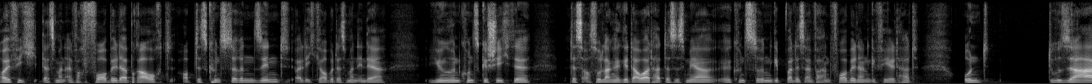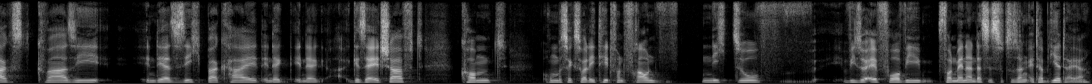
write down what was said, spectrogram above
häufig, dass man einfach Vorbilder braucht, ob das Künstlerinnen sind, weil ich glaube, dass man in der jüngeren Kunstgeschichte das auch so lange gedauert hat, dass es mehr äh, Künstlerinnen gibt, weil es einfach an Vorbildern gefehlt hat. Und du sagst quasi, in der Sichtbarkeit, in der, in der Gesellschaft kommt Homosexualität von Frauen nicht so visuell vor wie von Männern. Das ist sozusagen etablierter, ja?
